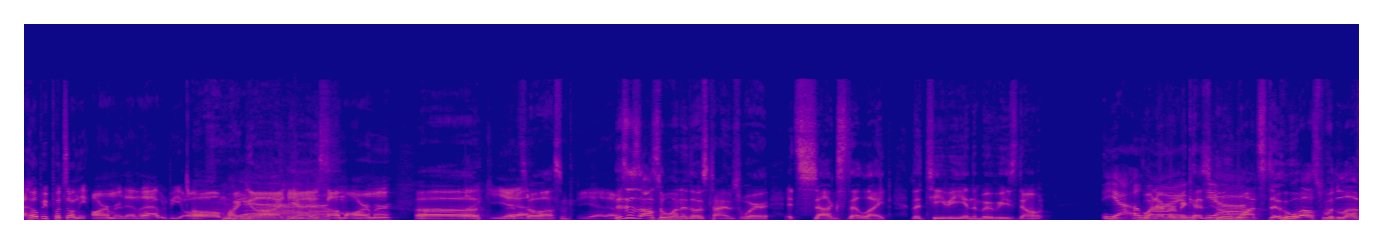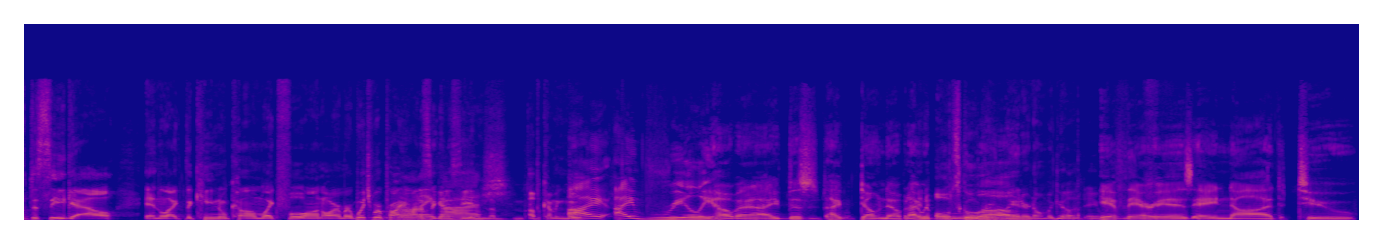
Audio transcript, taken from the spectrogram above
I hope he puts on the armor. Then that would be awesome. Oh my Yeah. god, yeah, yes. some armor. Uh, Like, yeah. That's so awesome. Yeah, that This was- is also one of those times where it sucks that like the TV and the movies don't yeah, a whatever line, because yeah. who wants to who else would love to see Gal in like the Kingdom Come like full on armor, which we're probably Oh my honestly going to gosh. see in the upcoming movie. I I really hope, and I this I don't know, but I would Old school love Green Lantern. Oh my god! Anyway. if there is a nod to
